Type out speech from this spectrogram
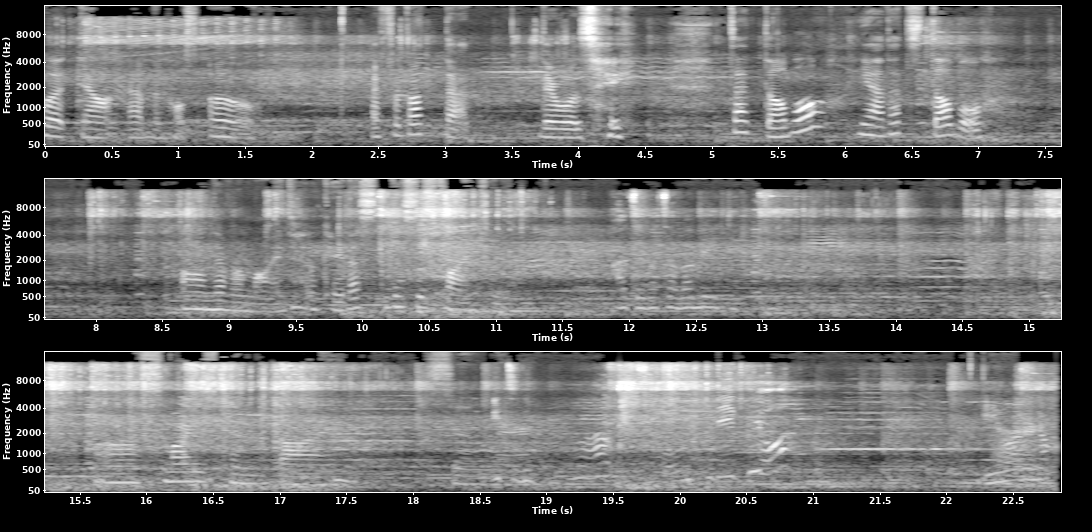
put down Ebenholz. Oh, I forgot that there was a. That double? Yeah, that's double. Oh, never mind. Okay, that's this is fine too. Die. Alright, that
